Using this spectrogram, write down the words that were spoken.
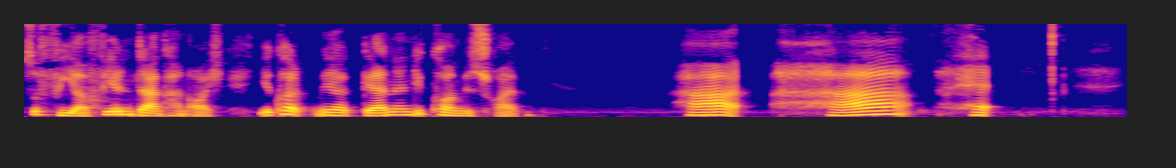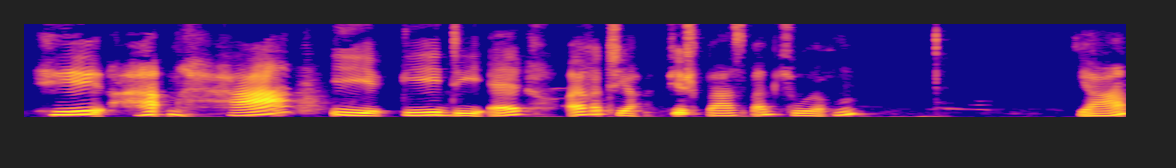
Sophia. Vielen Dank an euch. Ihr könnt mir gerne in die Kommis schreiben. Ha, ha, he, H-E-G-D-L, eure Tia. Viel Spaß beim Zuhören. Ja,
